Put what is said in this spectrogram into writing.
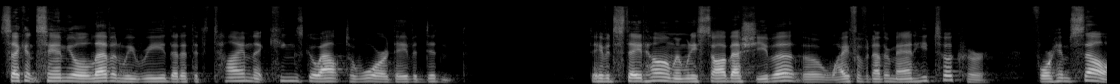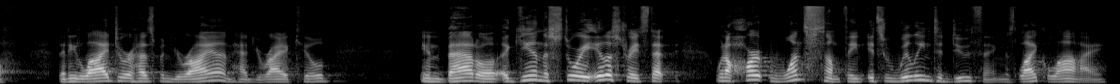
2 Samuel 11, we read that at the time that kings go out to war, David didn't. David stayed home, and when he saw Bathsheba, the wife of another man, he took her for himself. Then he lied to her husband Uriah and had Uriah killed in battle. Again, the story illustrates that when a heart wants something, it's willing to do things like lie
